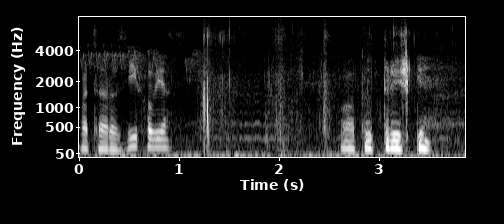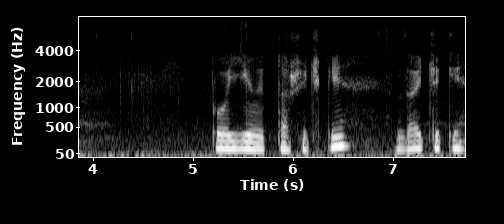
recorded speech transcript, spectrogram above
А це роз'їхав я. А тут трішки поїли пташечки, зайчики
